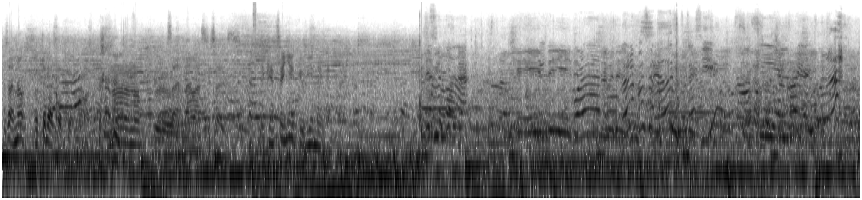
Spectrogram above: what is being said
O sea, no, no te la acerques. No, no, no. O sea, nada más, ¿sabes? De que enseñe que viene. ¿No le pasa nada? ¿Está así? No, sí,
